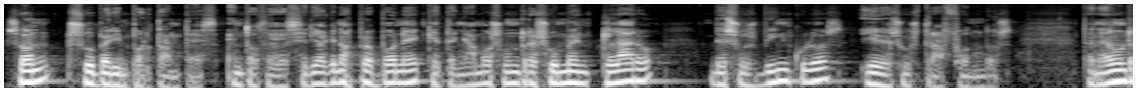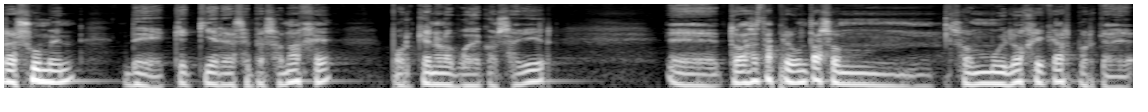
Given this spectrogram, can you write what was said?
Son súper importantes. Entonces, sería que nos propone que tengamos un resumen claro de sus vínculos y de sus trasfondos. Tener un resumen de qué quiere ese personaje, por qué no lo puede conseguir, eh, todas estas preguntas son, son muy lógicas porque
